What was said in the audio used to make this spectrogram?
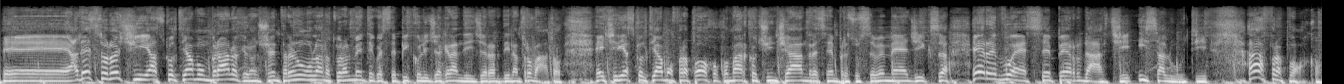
Eh, adesso noi ci ascoltiamo un brano che non c'entra nulla, naturalmente queste piccoli già grandi di Gerardina Trovato e ci riascoltiamo fra poco con Marco Cinciandre sempre su 7 Magics RVS per darci i saluti. A fra poco.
